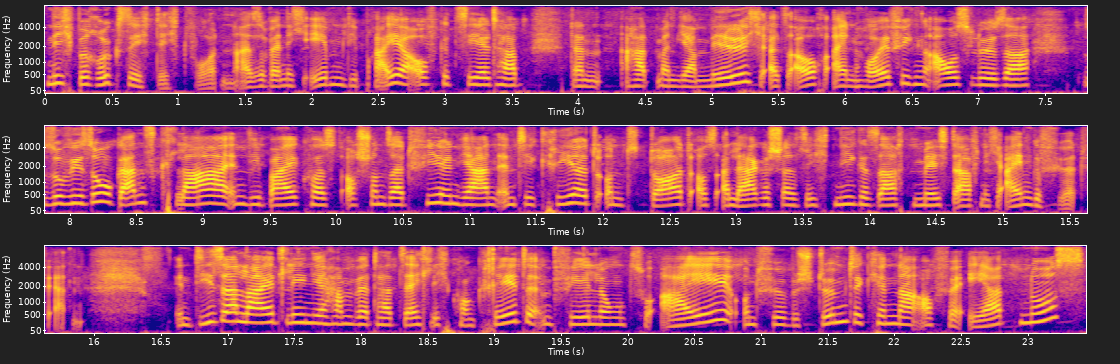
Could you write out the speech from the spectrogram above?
nicht berücksichtigt wurden. Also wenn ich eben die Breie aufgezählt habe, dann hat man ja Milch als auch einen häufigen Auslöser sowieso ganz klar in die Beikost auch schon seit vielen Jahren integriert und dort aus allergischer Sicht nie gesagt, Milch darf nicht eingeführt werden. In dieser Leitlinie haben wir tatsächlich konkrete Empfehlungen zu Ei und für bestimmte Kinder auch für Erdnuss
